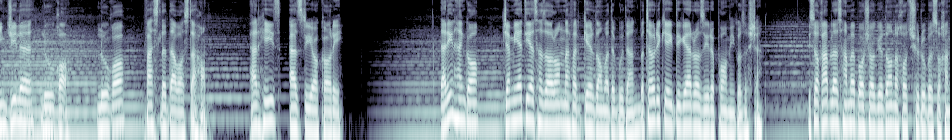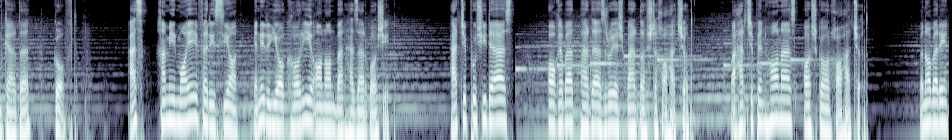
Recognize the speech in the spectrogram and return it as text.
انجیل لوقا لوقا فصل دوازدهم پرهیز از ریاکاری. در این هنگام جمعیتی از هزاران نفر گرد آمده بودند به طوری که یکدیگر را زیر پا می گذاشتند عیسی قبل از همه با شاگردان خود شروع به سخن کرده گفت از خمیرمایه فریسیان یعنی ریاکاری آنان بر حذر باشید. هرچی پوشیده است عاقبت پرده از رویش برداشته خواهد شد و هرچه پنهان است آشکار خواهد شد. بنابراین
